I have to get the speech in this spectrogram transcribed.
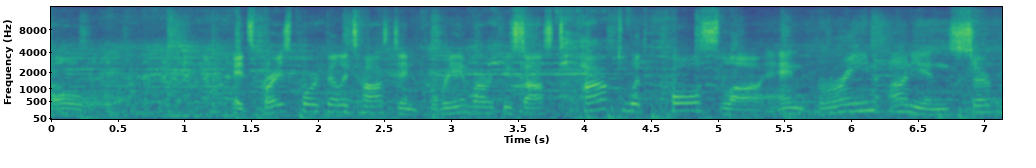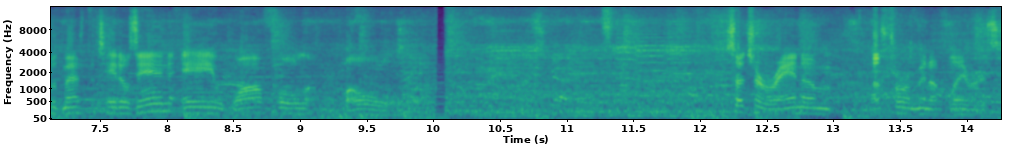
bowl. It's braised pork belly tossed in Korean barbecue sauce, topped with coleslaw and green onions, served with mashed potatoes in a waffle bowl. Such a random assortment of flavors.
